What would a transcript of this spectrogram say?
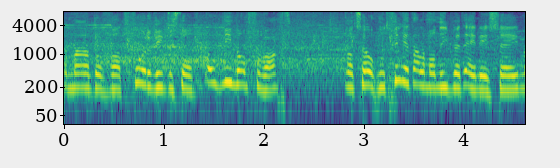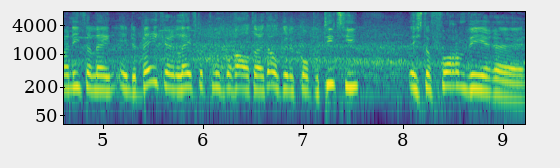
een maand of wat voor de winterstop ook niemand verwacht. Want zo goed ging het allemaal niet met NEC. Maar niet alleen in de beker leeft de ploeg nog altijd. Ook in de competitie is de vorm weer uh,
